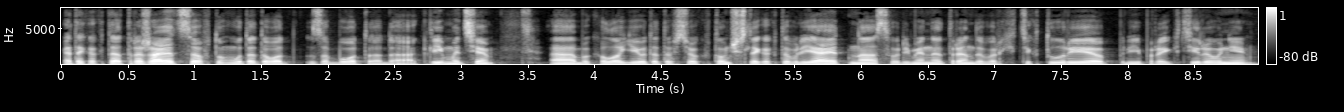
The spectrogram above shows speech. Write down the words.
Это как-то отражается в том, вот эта вот забота да, о климате, об экологии, вот это все в том числе как-то влияет на современные тренды в архитектуре, при проектировании.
